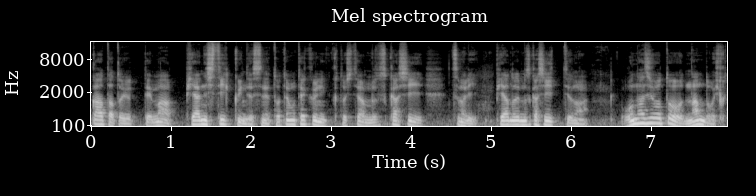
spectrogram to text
カータといって、まあ、ピアニスティックにですねとてもテクニックとしては難しいつまりピアノで難しいっていうのは同じ音を何度も弾く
